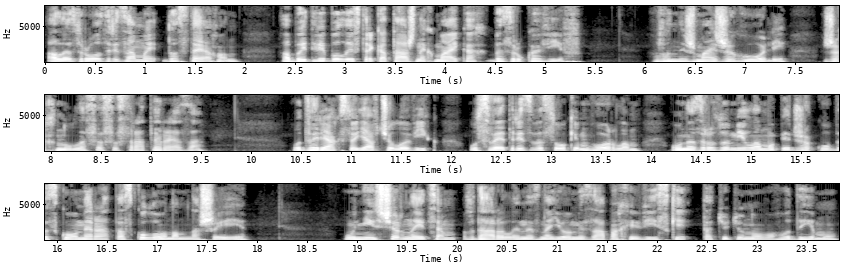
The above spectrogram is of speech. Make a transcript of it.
але з розрізами до стегон. Обидві були в трикотажних майках без рукавів. Вони ж майже голі, жахнулася сестра Тереза. У дверях стояв чоловік у светрі з високим горлом, у незрозумілому піджаку без коміра та з колоном на шиї. У ніс черницям вдарили незнайомі запахи віскі та тютюнового диму.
